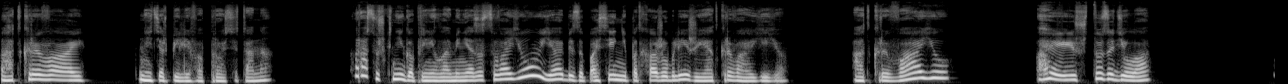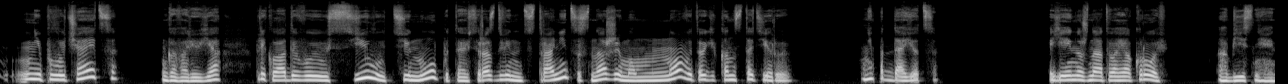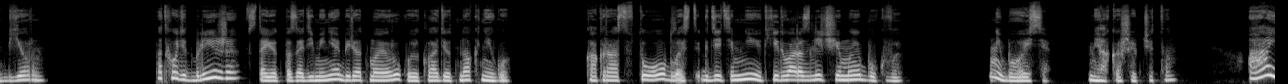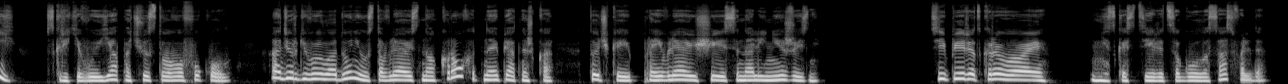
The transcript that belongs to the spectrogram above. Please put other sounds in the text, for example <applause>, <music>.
«Открывай», — нетерпеливо просит она. Раз уж книга приняла меня за свою, я без опасений подхожу ближе и открываю ее. Открываю. «Эй, «А что за дела?» «Не получается», — говорю я, прикладываю силу, тяну, пытаюсь раздвинуть страницы с нажимом, но в итоге констатирую. Не поддается. «Ей нужна твоя кровь», — объясняет Бьорн. Подходит ближе, встает позади меня, берет мою руку и кладет на книгу. Как раз в ту область, где темнеют едва различимые буквы. «Не бойся», — мягко шепчет он. «Ай!» — вскрикиваю я, почувствовав укол. Одергиваю ладони, уставляюсь на крохотное пятнышко, точкой проявляющееся на линии жизни. «Теперь открывай», — низко стелится голос Асфальда.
